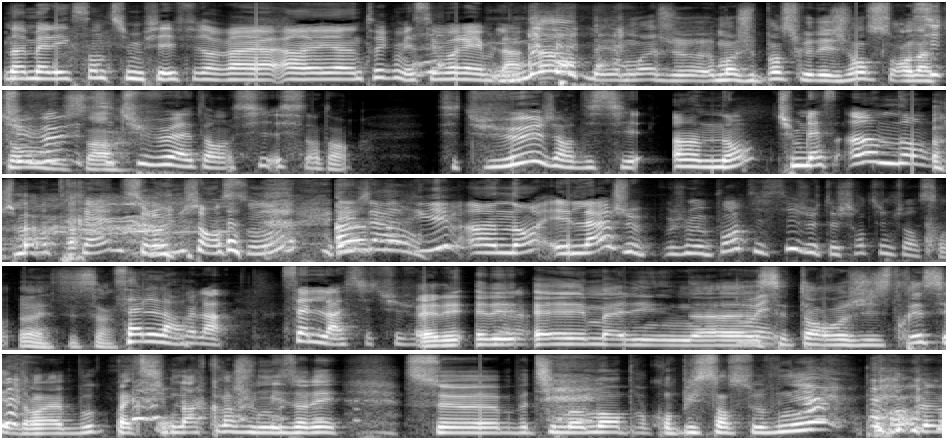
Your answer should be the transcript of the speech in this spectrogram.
Non, mais Alexandre, tu me fais faire euh, un, un truc, mais c'est horrible là. Non, mais moi je, moi je pense que les gens sont en si tu attente veux, de ça. si tu veux, attends, si, si- attends. Si tu veux, genre d'ici un an, tu me laisses un an, je m'entraîne sur une chanson et Un an. j'arrive un an et là je, je me pointe ici, je te chante une chanson. Ouais, c'est ça. Celle-là. Voilà, celle-là si tu veux. Elle est, elle est, Voilà. elle est maline. Euh, Oui. C'est enregistré, c'est dans la boucle. Maxime Larcan, je vais m'isoler ce petit moment pour qu'on puisse s'en souvenir. Le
